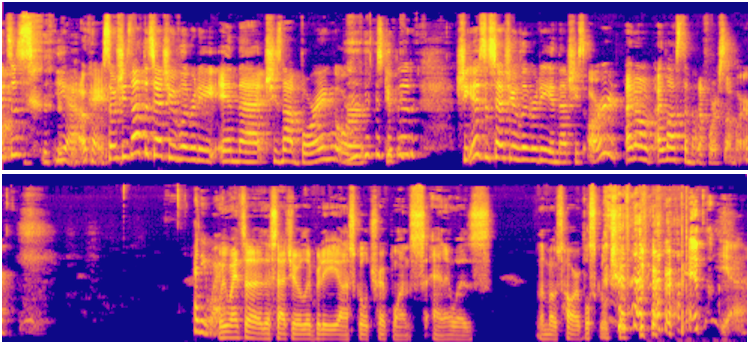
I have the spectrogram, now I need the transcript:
it's just yeah, okay. So she's not the Statue of Liberty in that she's not boring or stupid. She is the Statue of Liberty in that she's art. I don't I lost the metaphor somewhere. Anyway. We went to the Statue of Liberty on a school trip once, and it was the most horrible school trip I've ever been. yeah.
